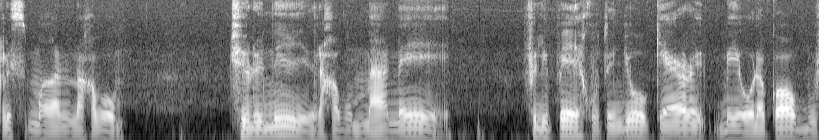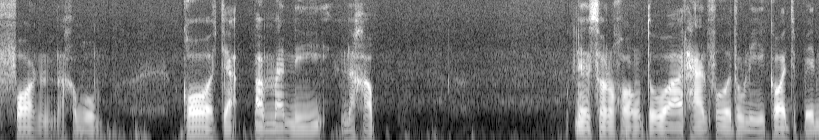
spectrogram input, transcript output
กริสมานนะครับผมชิลินี่นะครับผมมาเน่ฟิลิเป้คูตินโยแกเรตเบลแล้วก็บุฟฟอนนะครับผม ก็จะประมาณนี้นะครับ ในส่วนของตัวทานเฟอร์ตรงนี้ก็จะเป็น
